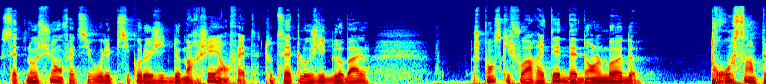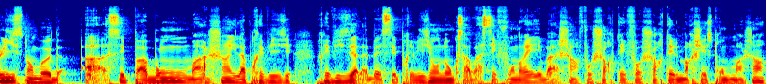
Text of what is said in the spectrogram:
cette notion, en fait, si vous voulez, psychologique de marché, en fait, toute cette logique globale je pense qu'il faut arrêter d'être dans le mode trop simpliste en mode ah c'est pas bon machin il a prévisé, révisé à la baisse ses prévisions donc ça va s'effondrer machin faut shorter faut shorter le marché se trompe machin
